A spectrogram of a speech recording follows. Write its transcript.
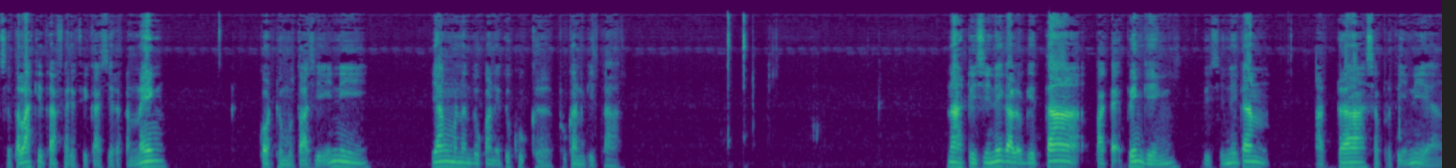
Setelah kita verifikasi rekening, kode mutasi ini yang menentukan itu Google, bukan kita. Nah, di sini kalau kita pakai banking, di sini kan ada seperti ini ya.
